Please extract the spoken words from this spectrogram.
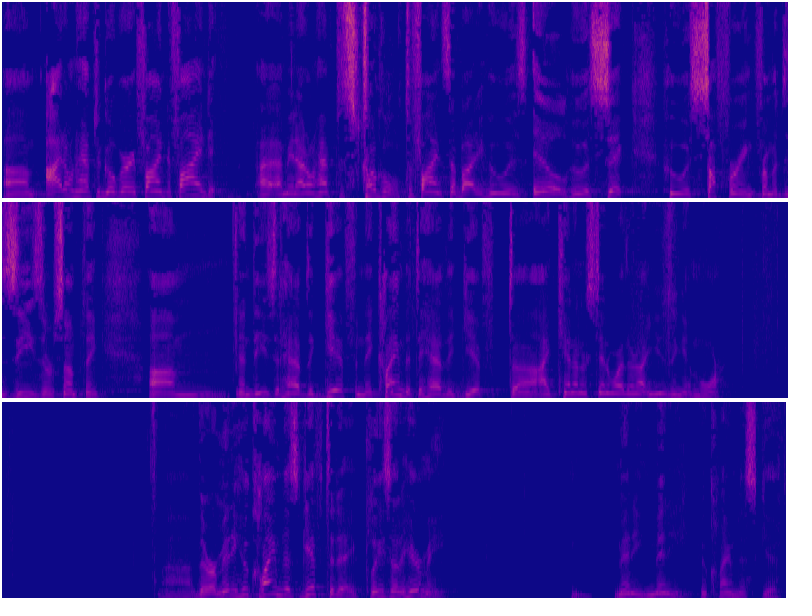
Um, I don't have to go very fine to find it. I, I mean, I don't have to struggle to find somebody who is ill, who is sick, who is suffering from a disease or something. Um, and these that have the gift, and they claim that they have the gift, uh, I can't understand why they're not using it more. Uh, there are many who claim this gift today. Please hear me. Many, many who claim this gift.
